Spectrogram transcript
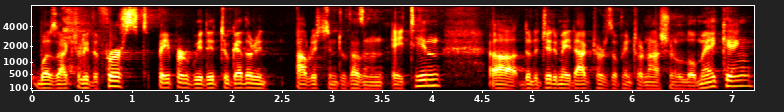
was actually the first paper we did together, in, published in 2018, uh, The Legitimate Actors of International Lawmaking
